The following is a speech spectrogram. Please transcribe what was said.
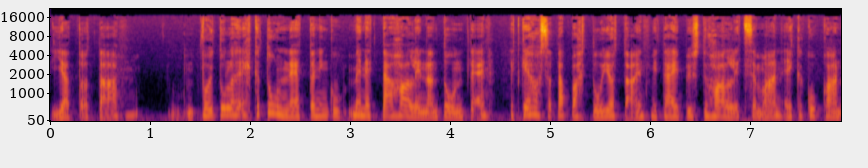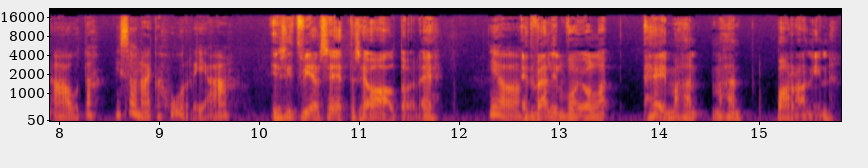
ja tota, voi tulla ehkä tunne, että niin kuin menettää hallinnan tunteen, että kehossa tapahtuu jotain, mitä ei pysty hallitsemaan eikä kukaan auta, niin se on aika hurjaa. Ja sitten vielä se, että se aaltoilee. Joo. Että välillä voi olla, hei mähän, mähän paranin –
